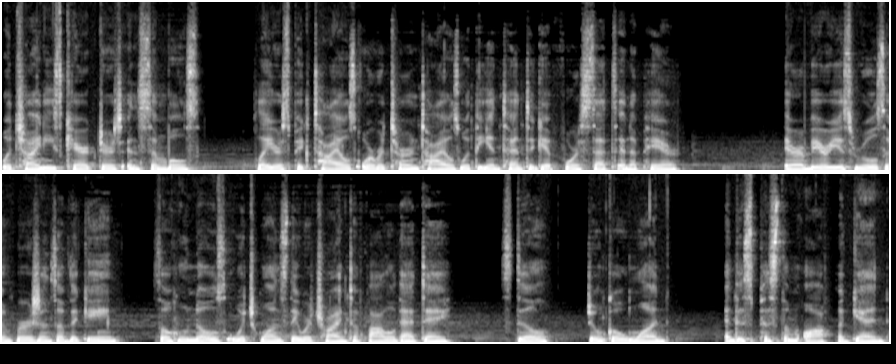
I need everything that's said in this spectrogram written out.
with Chinese characters and symbols. Players pick tiles or return tiles with the intent to get four sets in a pair. There are various rules and versions of the game, so who knows which ones they were trying to follow that day. Still, Junko won, and this pissed them off again.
